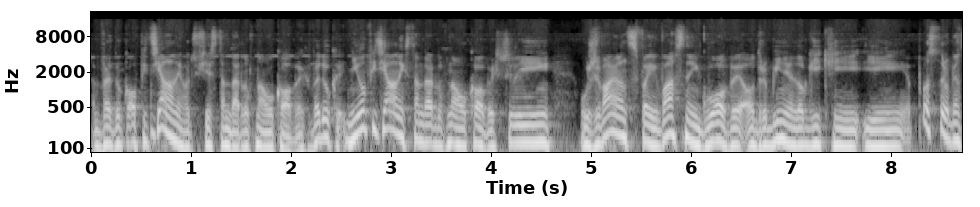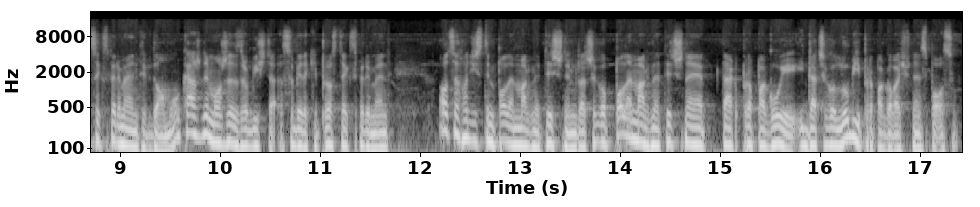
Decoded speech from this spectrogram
Według oficjalnych oczywiście standardów naukowych, według nieoficjalnych standardów naukowych, czyli używając swojej własnej głowy, odrobiny logiki i po prostu robiąc eksperymenty w domu, każdy może zrobić sobie taki prosty eksperyment, o co chodzi z tym polem magnetycznym, dlaczego pole magnetyczne tak propaguje i dlaczego lubi propagować w ten sposób.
